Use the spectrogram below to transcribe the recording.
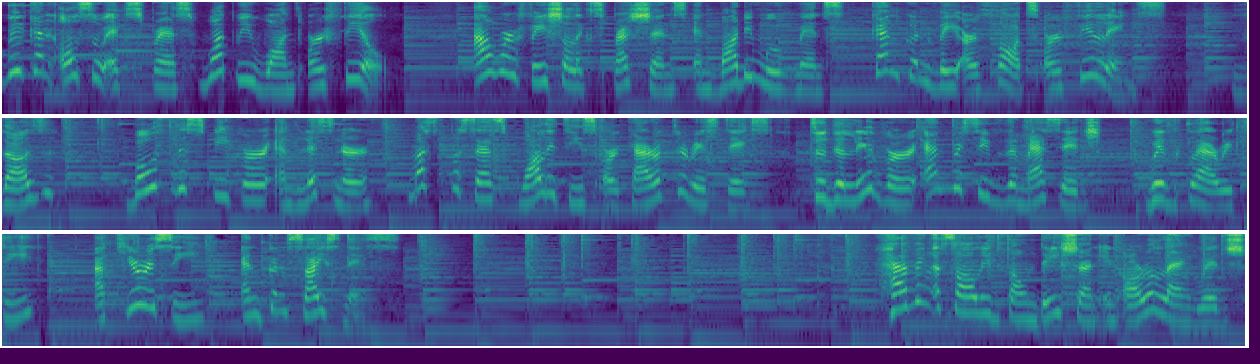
we can also express what we want or feel. Our facial expressions and body movements can convey our thoughts or feelings. Thus, both the speaker and listener must possess qualities or characteristics to deliver and receive the message with clarity, accuracy, and conciseness. Having a solid foundation in oral language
